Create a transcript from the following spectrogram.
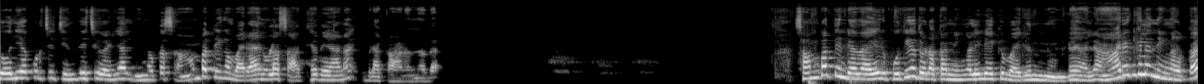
ജോലിയെക്കുറിച്ച് ചിന്തിച്ചു കഴിഞ്ഞാൽ നിങ്ങൾക്ക് സാമ്പത്തികം വരാനുള്ള സാധ്യതയാണ് ഇവിടെ കാണുന്നത്. സമ്പത്തിന്റെതായ ഒരു പുതിയ തുടക്കം നിങ്ങളിലേക്ക് വരുന്നുണ്ട്. അല്ല ആരെങ്കിലും നിങ്ങൾക്ക്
